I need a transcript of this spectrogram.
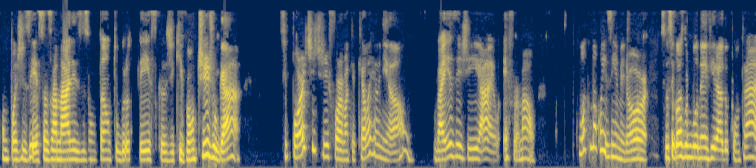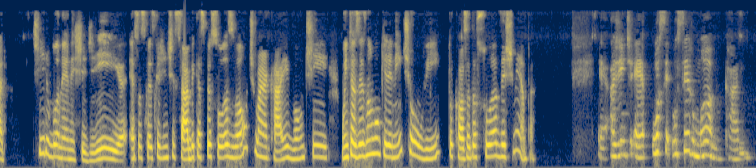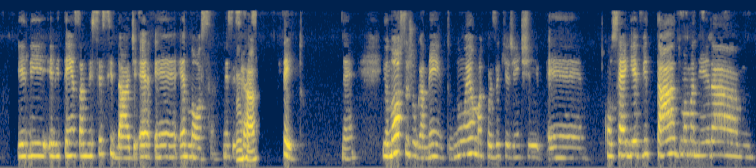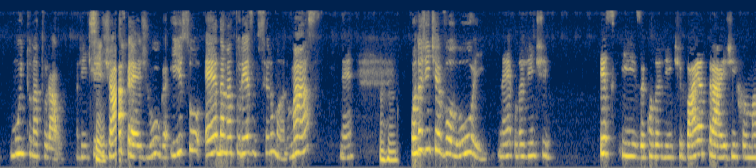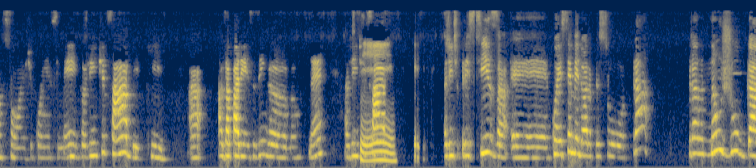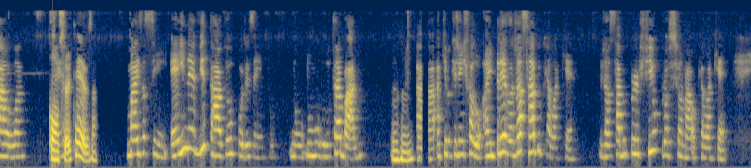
como pode dizer, essas análises um tanto grotescas de que vão te julgar, se porte de forma que aquela reunião vai exigir, ah, é formal? Coloque uma coisinha melhor. Se você gosta de um boné virado ao contrário, tire o boné neste dia, essas coisas que a gente sabe que as pessoas vão te marcar e vão te. Muitas vezes não vão querer nem te ouvir por causa da sua vestimenta. É, a gente é o ser, o ser humano, Karen, ele, ele tem essa necessidade, é, é, é nossa necessidade uhum. de feito, né? E o nosso julgamento não é uma coisa que a gente é, consegue evitar de uma maneira muito natural. A gente Sim. já pré-julga, e isso é da natureza do ser humano. Mas, né, uhum. quando a gente evolui, né, quando a gente pesquisa, quando a gente vai atrás de informações, de conhecimento, a gente sabe que a, as aparências enganam, né? A gente Sim. sabe que a gente precisa é, conhecer melhor a pessoa para para não julgá-la. Com né? certeza. Mas, assim, é inevitável, por exemplo, no, no mundo do trabalho, uhum. a, aquilo que a gente falou, a empresa já sabe o que ela quer, já sabe o perfil profissional que ela quer.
